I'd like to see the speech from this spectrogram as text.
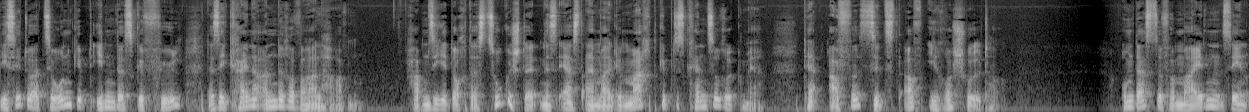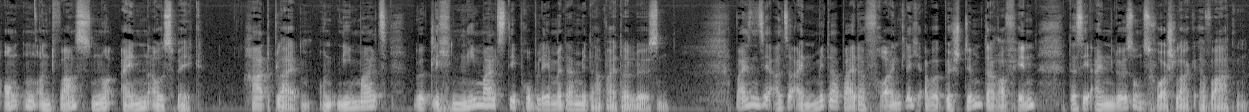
Die Situation gibt ihnen das Gefühl, dass sie keine andere Wahl haben. Haben sie jedoch das Zugeständnis erst einmal gemacht, gibt es kein Zurück mehr. Der Affe sitzt auf ihrer Schulter. Um das zu vermeiden, sehen Onken und Was nur einen Ausweg. Hart bleiben und niemals, wirklich niemals die Probleme der Mitarbeiter lösen. Weisen Sie also einen Mitarbeiter freundlich, aber bestimmt darauf hin, dass Sie einen Lösungsvorschlag erwarten.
